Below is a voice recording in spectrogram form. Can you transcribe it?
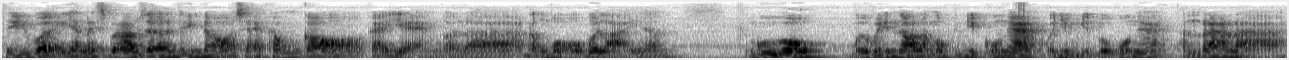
Thì với Yandex Browser thì nó sẽ không có cái dạng gọi là đồng bộ với lại à, Google bởi vì nó là một trình duyệt của Nga và dùng dịch vụ của Nga. Thành ra là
